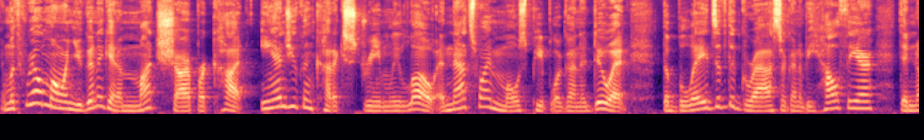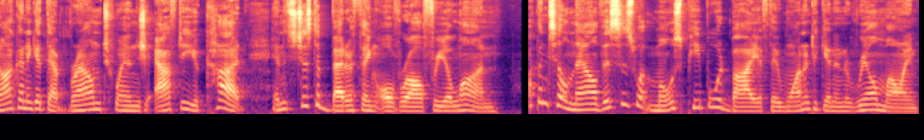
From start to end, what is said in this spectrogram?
And with reel mowing, you're going to get a much sharper cut and you can cut extremely low. And that's why most people are going to do it. The blades of the grass are going to be healthier. They're not going to get that brown twinge after you cut. And it's just a better thing overall for your lawn. Up until now, this is what most people would buy if they wanted to get into reel mowing.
